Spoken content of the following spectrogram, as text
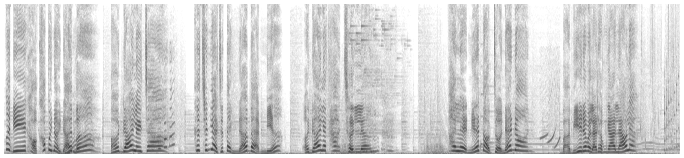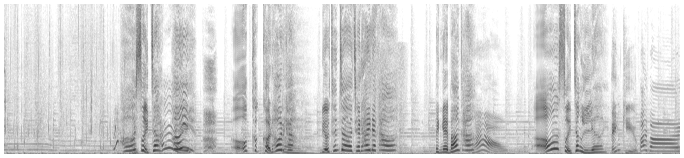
หวัสดีขอเข้าไปหน่อยได้มะอ๋อได้เลยจ้า คือฉันอยากจะแต่งหน้าแบบเนี้ย เออได้เลยค่ะ เชิญเลย พาเลตเนี้ยตอบโจทย์แน่นอน บาร์บี้ได้เวลาทำงานแล้วล่ะโอ้สวยจังเฮ้ยเออขอขอโทษค่ะ เดี๋ยวฉันจะเช็ดให้นะคะ เป็นไงบ้างคะ Wow. เอ้าสวยจังเลย Thank you. บายบาย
